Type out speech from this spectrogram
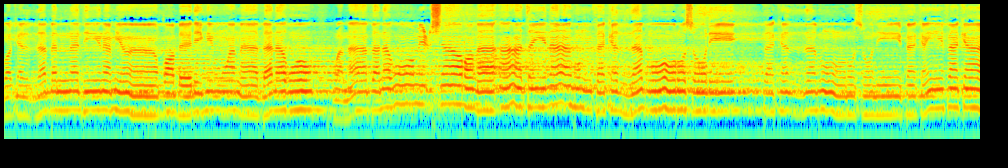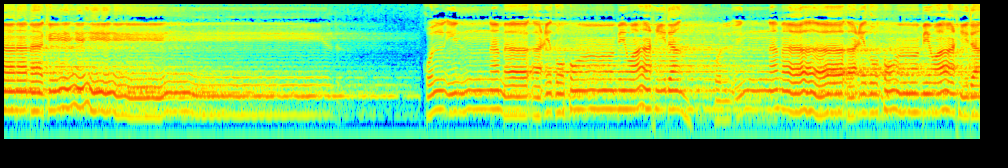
وكذب الذين من قبلهم وما بلغوا وما بلغوا معشار ما آتيناهم فكذبوا رسلي فكذبوا رسلي فكيف كان نكير؟ قل إنما أعظكم بواحدة قل إنما أعظكم بواحدة.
